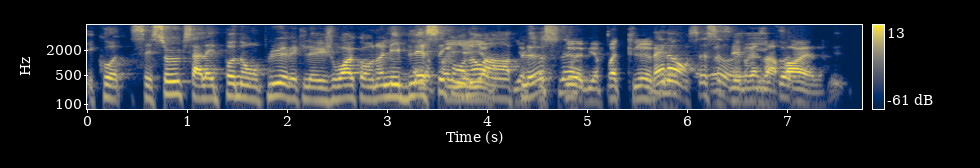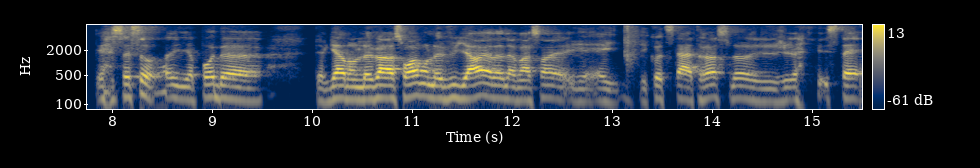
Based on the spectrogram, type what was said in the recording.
écoute, c'est sûr que ça l'aide pas non plus avec les joueurs qu'on a, les blessés qu'on a, en plus. Il n'y a pas de club. Ben non, c'est ça. C'est des vraies affaires. C'est ça. Il n'y a pas de. regarde, on l'a vu à soir, on l'a vu hier, là, la masseur. écoute, c'était atroce. Là. C'était.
